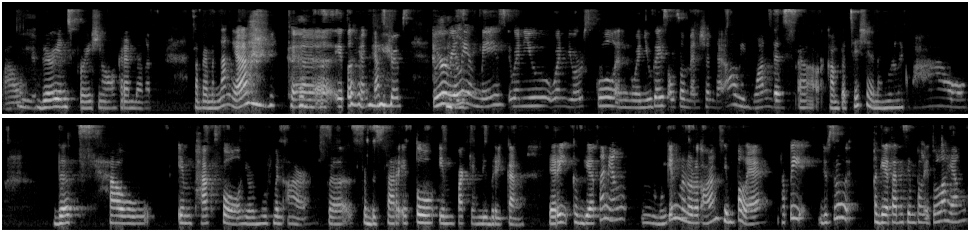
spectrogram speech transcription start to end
Wow, Iya. very inspirational, keren banget. Sampai menang ya ke itu yang cast trips. We were really amazed when you when your school and when you guys also mentioned that oh we won this uh, competition. And we're like wow that's how impactful your movement are. Se sebesar itu impact yang diberikan. Dari kegiatan yang hmm, mungkin menurut orang simple ya tapi justru kegiatan simple itulah yang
